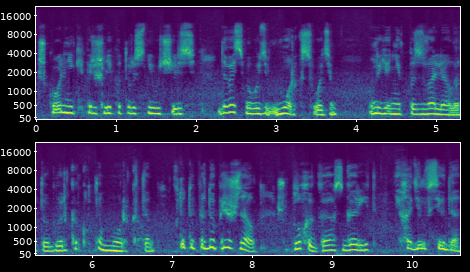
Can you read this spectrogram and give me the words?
Школьники пришли, которые с ней учились. Давайте будем в морг сводим. Но я не позволяла этого. Говорю, какой там морг там? Кто-то предупреждал, что плохо газ горит. Я ходил всегда.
